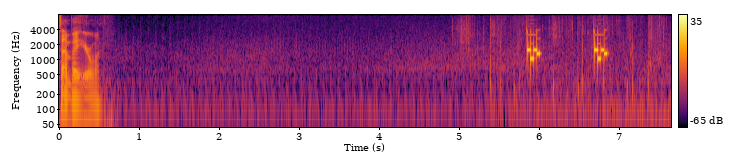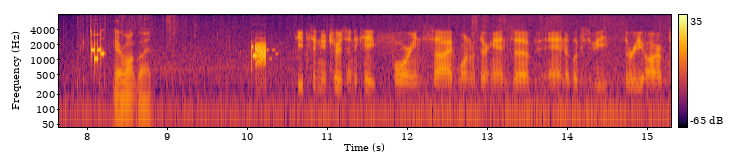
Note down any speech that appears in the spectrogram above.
Stand by, Air One. Air One, go ahead. Heat signatures indicate four inside, one with their hands up, and it looks to be three armed.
